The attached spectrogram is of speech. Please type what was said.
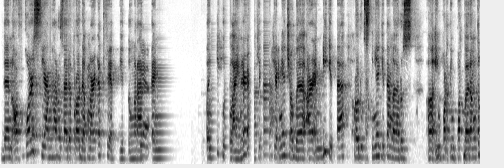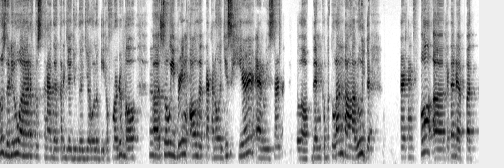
Dan of course yang harus ada product market fit gitu ngeratain lagi liner kita akhirnya coba R&D kita produksinya kita nggak harus uh, import-import barang terus dari luar terus tenaga kerja juga jauh lebih affordable Uh, so we bring all the technologies here and we start to develop dan kebetulan tahun lalu juga very thankful uh, kita dapat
